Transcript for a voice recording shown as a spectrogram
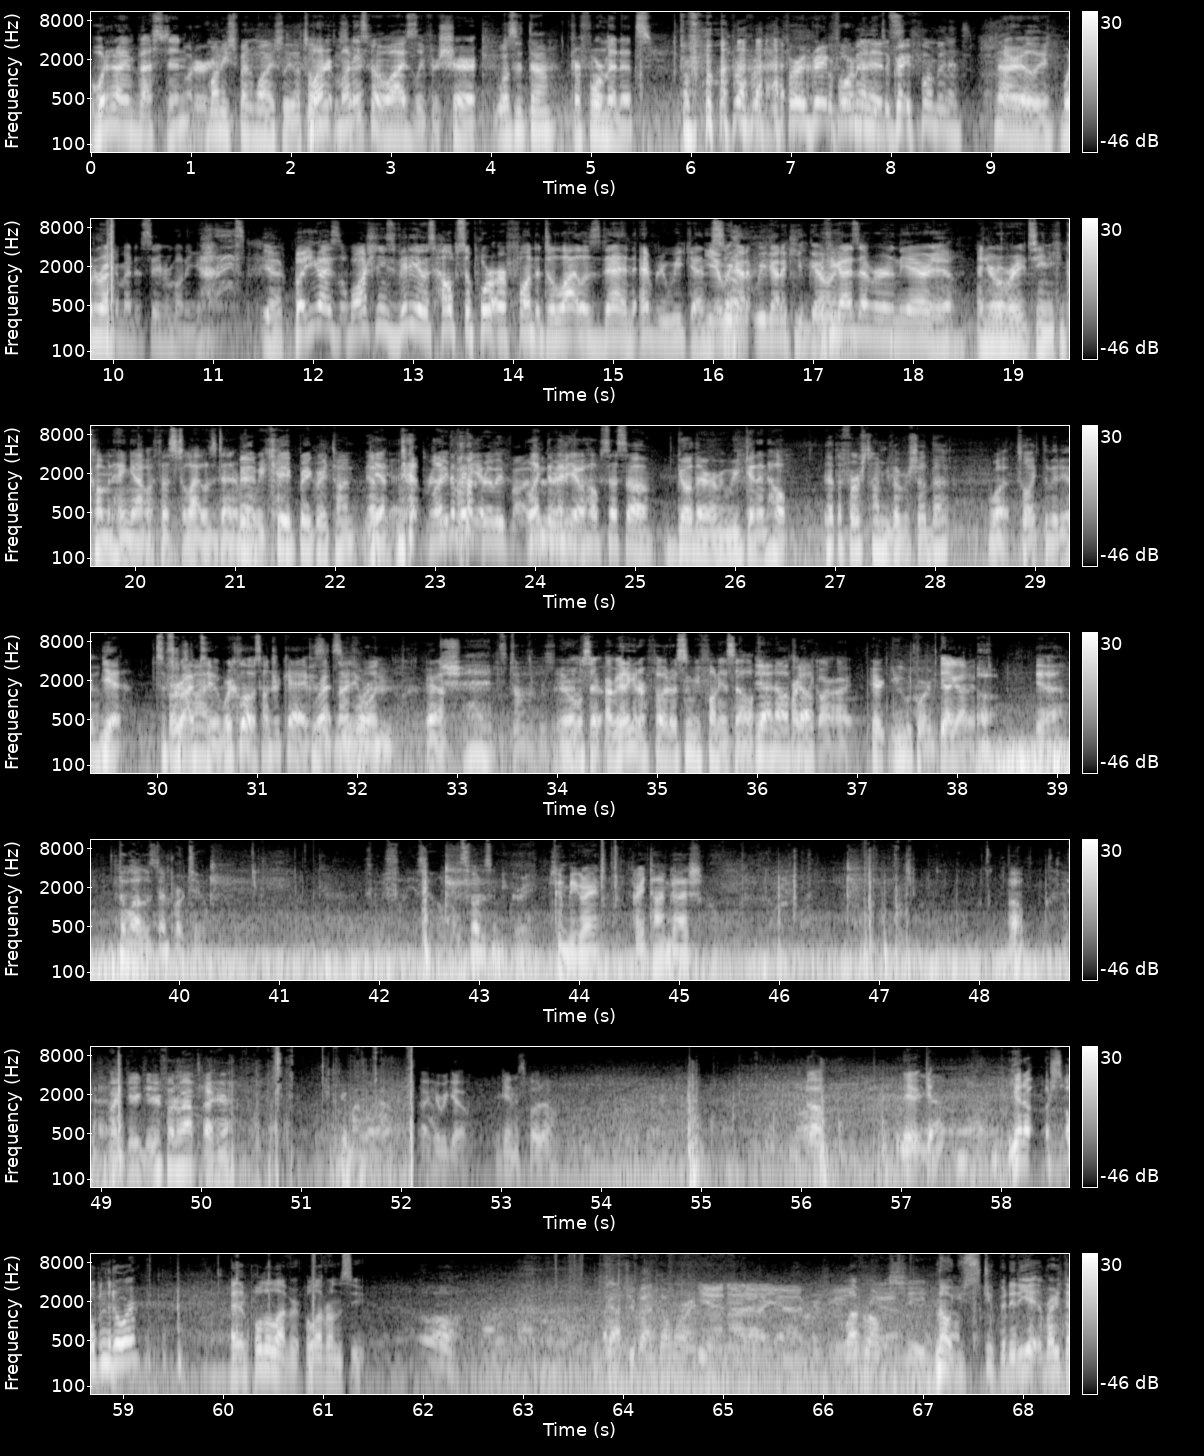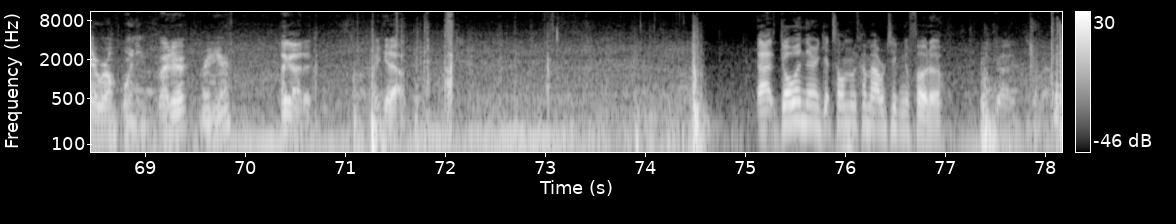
what did I invest in? money spent wisely. That's all. I Money, have to money say. spent wisely for sure. Was it though? For four minutes. for a great For four, minutes. A great four minutes. Not really. Wouldn't recommend it. Save your money, guys. Yeah. But you guys watching these videos help support our fund at Delilah's Den every weekend. Yeah, so we got we got to keep going. If you guys ever in the area and you're over 18, you can come and hang out with us Delilah's Den every Yeah, weekend. great, great, great time. Yep. Yeah, Really like the fun, video. really fun. Like the video helps us uh go there every weekend and help. Is that the first time you've ever said that? What? To like the video? Yeah. Subscribe First to. We're close, 100k. 'Cause We're at 91. important. Yeah. Shit. It's done. Yeah, we're almost there. All right, we gotta get our photos. It's gonna be funny as hell. Yeah, no, Park in the car. All right. Here, you record. Yeah, I got it. Oh. yeah. The Delilah's Den part two. It's gonna be funny as hell. This photo's gonna be great. It's gonna be great. Great time, guys. Oh. All right, get, get your photo out. Right here. Get my one out. All right, here we go. We're getting this photo. Oh. Yeah, get. You gotta just open the door and then pull the lever. Pull the lever on the seat. Oh. I got you, Ben. Don't worry. Yeah, not uh, yeah, I appreciate Lever on the seat. No, you stupid idiot. Right there where I'm pointing. Right here? Right here? I got it. All right, get out. Uh, go in there and get. Tell them to come out. We're taking a photo. Okay, come out.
